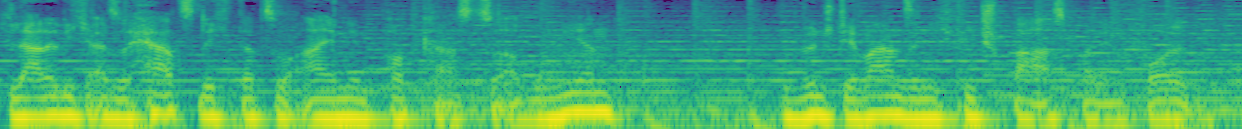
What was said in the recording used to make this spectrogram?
Ich lade dich also herzlich dazu ein, den Podcast zu abonnieren und wünsche dir wahnsinnig viel Spaß bei den Folgen.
